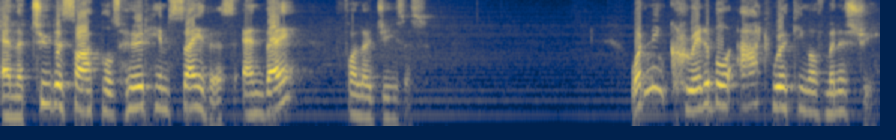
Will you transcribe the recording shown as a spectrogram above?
And the two disciples heard him say this, and they followed Jesus. What an incredible outworking of ministry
